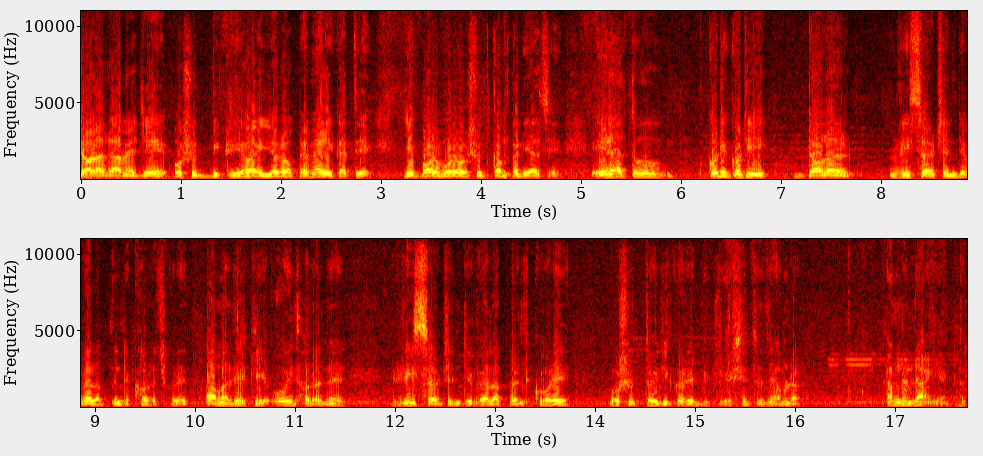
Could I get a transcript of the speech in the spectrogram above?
চড়া দামে যে ওষুধ বিক্রি হয় ইউরোপ, আমেরিকাতে, যে বড় বড় ওষুধ কোম্পানি আছে, এরা তো কোটি কোটি ডলার রিসার্চ অ্যান্ড ডেভেলপমেন্টে খরচ করে। আমাদেরকে ওই ধরনের রিসার্চ অ্যান্ড ডেভেলপমেন্ট করে ওষুধ তৈরি করে বিক্রি হয়। সেটাতে আমরা আমরা নাই একদম।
